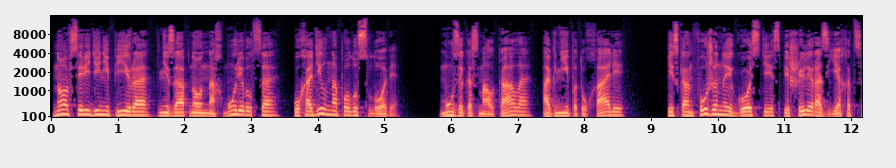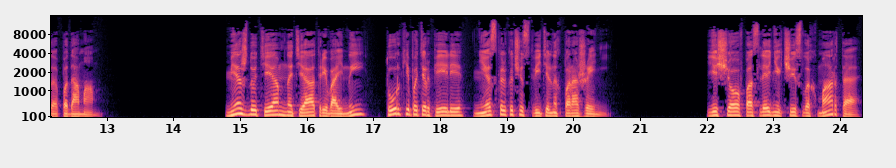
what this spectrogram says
Но в середине пира внезапно он нахмуривался, уходил на полуслове. Музыка смолкала, огни потухали, и сконфуженные гости спешили разъехаться по домам. Между тем на театре войны турки потерпели несколько чувствительных поражений. Еще в последних числах марта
